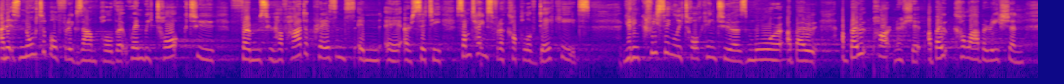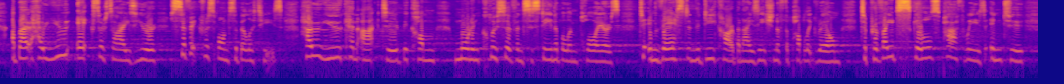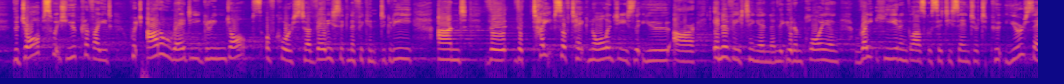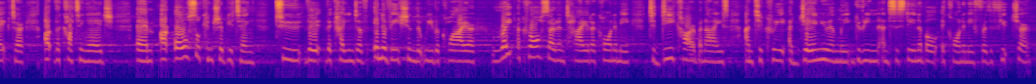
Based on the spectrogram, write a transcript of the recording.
And it's notable, for example, that when we talk to firms who have had a presence in uh, our city, sometimes for a couple of decades, You're increasingly talking to us more about, about partnership, about collaboration, about how you exercise your civic responsibilities, how you can act to become more inclusive and sustainable employers, to invest in the decarbonisation of the public realm, to provide skills pathways into The jobs which you provide, which are already green jobs, of course, to a very significant degree, and the, the types of technologies that you are innovating in and that you're employing right here in Glasgow City Centre to put your sector at the cutting edge um, are also contributing to the, the kind of innovation that we require right across our entire economy to decarbonise and to create a genuinely green and sustainable economy for the future.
